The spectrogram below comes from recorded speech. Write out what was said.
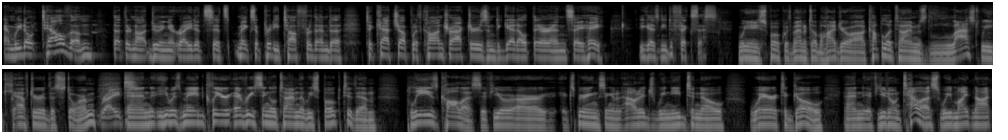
and we don't tell them that they're not doing it right, it's it's makes it pretty tough for them to to catch up with contractors and to get out there and say, "Hey, you guys need to fix this." We spoke with Manitoba Hydro a couple of times last week after the storm. Right. And he was made clear every single time that we spoke to them please call us. If you are experiencing an outage, we need to know where to go. And if you don't tell us, we might not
